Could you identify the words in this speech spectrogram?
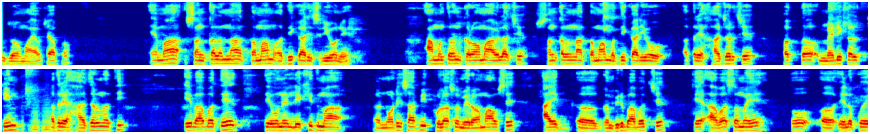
ઉજવવામાં આવ્યો છે આપણો, એમાં સંકલનના તમામ અધિકારીશ્રીઓને આમંત્રણ કરવામાં આવેલા છે. સંકલનના તમામ અધિકારીઓ અત્રે હાજર છે. ફક્ત મેડિકલ ટીમ અત્રે હાજર નથી. એ બાબતે તેઓને લેખિતમાં નોટિસ આપી ખુલાસો મેળવવામાં આવશે. આ એક ગંભીર બાબત છે કે આવા સમયે તો એ લોકોએ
